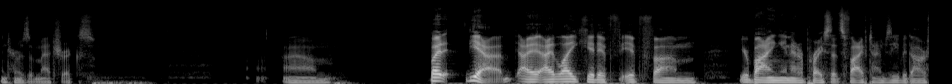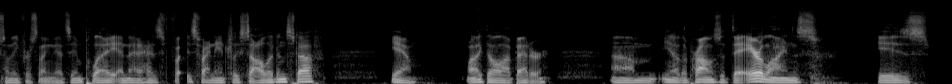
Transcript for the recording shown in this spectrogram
in terms of metrics. Um, but yeah, I, I like it if if um you're buying in at a price that's five times EBITDA or something for something that's in play and that has is financially solid and stuff. Yeah, I like that a lot better. Um, you know, the problems with the airlines is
